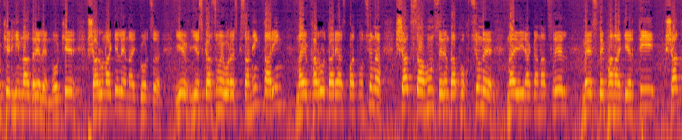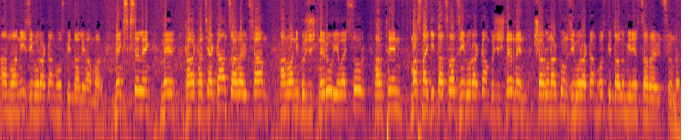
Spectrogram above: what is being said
ովքեր հիմնադրել են, ովքեր շարունակել են այդ գործ գործը եւ ես կարծում եմ որ այս 25 տարին նաեւ քառորդ դարյաց պատմությունը շատ սահուն սերնդափոխություն է նաեւ իրականացրել մեր Ստեփանակերտի շատ անվանի զինվորական հոսպիտալի համար։ Մենք սկսել ենք մեր քաղաքացիական ծառայության անվանի բժիշկներով եւ այսօր արդեն մասնագիտացված զինվորական բժիշկներն են շարունակում զինվորական հոսպիտալում իրենց ծառայությունը։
